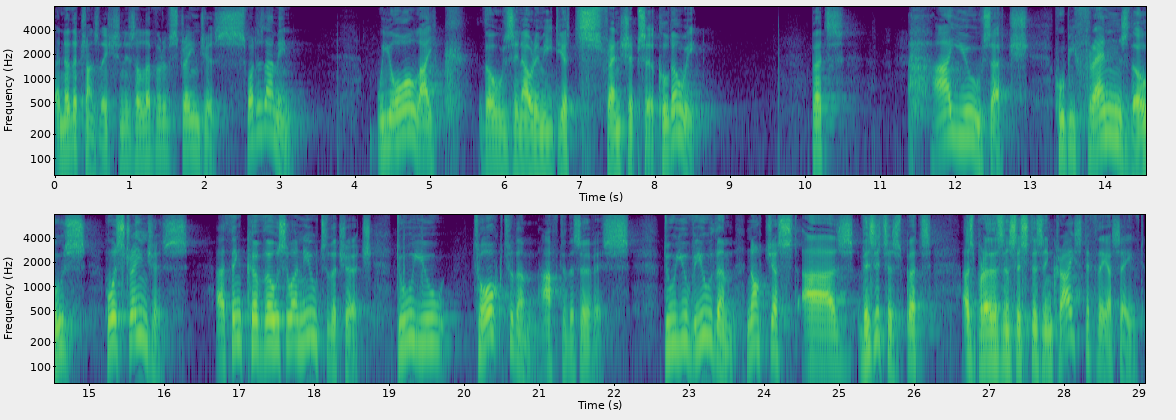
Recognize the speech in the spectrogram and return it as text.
Another translation is a lover of strangers. What does that mean? We all like those in our immediate friendship circle, don't we? But are you such who befriends those who are strangers? Uh, think of those who are new to the church. Do you talk to them after the service? Do you view them not just as visitors, but as brothers and sisters in Christ if they are saved.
